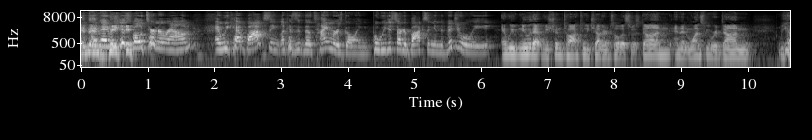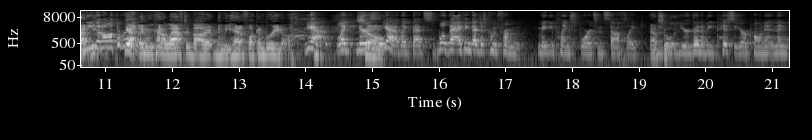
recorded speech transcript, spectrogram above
and then, and then we we, just both turned around and we kept boxing like because the timer's going but we just started boxing individually and we knew that we shouldn't talk to each other until this was done. And then once we were done, we You kinda- leave we- it all at the Yeah, and we kind of laughed about it. And then we had a fucking burrito. yeah like there's So- yeah like that's well that i think that just comes from maybe playing sports and stuff like Absolutely. you're gonna be pissed at your opponent and then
